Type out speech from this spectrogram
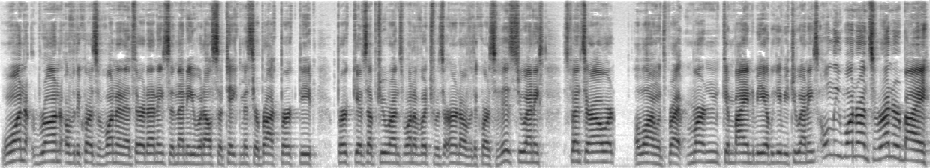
one run over the course of one and a third innings, and then he would also take Mr. Brock Burke deep. Burke gives up two runs, one of which was earned over the course of his two innings. Spencer Howard, along with Brett Martin, combined to be able to give you two innings. Only one run surrendered by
